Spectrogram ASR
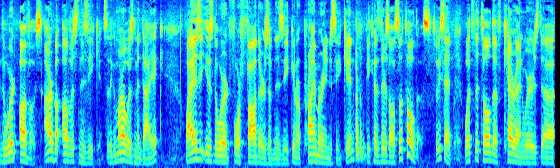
the word avos, arba avos nezikin. So the Gemara was medayik. Why does it use the word forefathers of nezikin or primary nezikin? Because there's also toldos. So we said, what's the told of keren? Where's the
